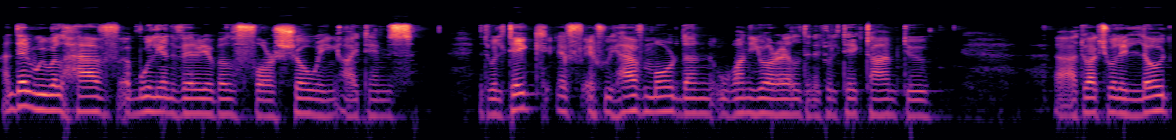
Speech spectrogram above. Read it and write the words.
and then we will have a boolean variable for showing items. It will take if if we have more than one URL then it will take time to uh, to actually load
